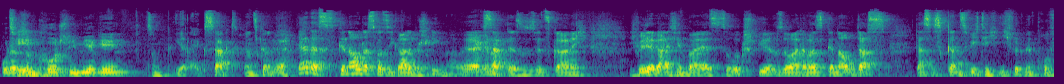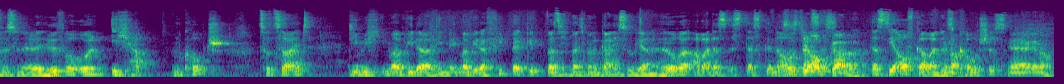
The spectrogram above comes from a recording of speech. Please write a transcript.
Oder Themen. zum Coach wie mir gehen. Zum, ja, exakt, ganz genau. Ja. ja, das ist genau das, was ich gerade beschrieben habe. Ja, exakt, genau. das ist jetzt gar nicht, ich will ja gar nicht den Ball jetzt zurückspielen und so weiter, aber es ist genau das, das ist ganz wichtig. Ich würde mir professionelle Hilfe holen. Ich habe einen Coach zurzeit die mich immer wieder, die mir immer wieder Feedback gibt, was ich manchmal gar nicht so gerne höre, aber das ist das genau. Das ist die das Aufgabe. Ist, das ist die Aufgabe eines genau. Coaches. Ja, ja genau.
